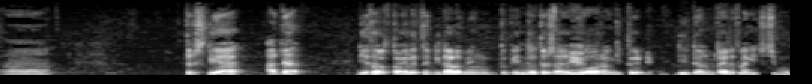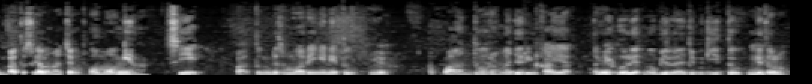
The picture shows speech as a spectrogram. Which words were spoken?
eh, terus dia ada dia tuh toilet tuh di dalam yang tuh pintu terus ada Iya. dua orang gitu di, di dalam toilet lagi cuci muka atau segala macam ngomongin si Pak Tung udah semua ringin itu Iya. apaan tuh orang ngajarin kaya tapi Iya. gue lihat mobilnya aja begitu Hmm. gitu loh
